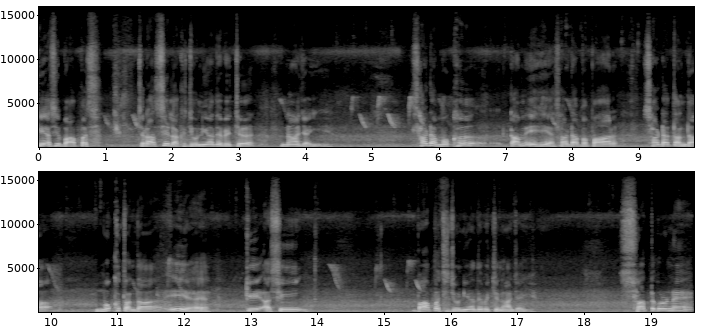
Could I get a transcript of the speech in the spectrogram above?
ਕਿ ਅਸੀਂ ਵਾਪਸ 84 ਲੱਖ ਜੂਨੀਆਂ ਦੇ ਵਿੱਚ ਨਾ ਜਾਈਏ। ਸਾਡਾ ਮੁੱਖ ਕੰਮ ਇਹ ਹੈ, ਸਾਡਾ ਵਪਾਰ, ਸਾਡਾ ਧੰਦਾ, ਮੁੱਖ ਧੰਦਾ ਇਹ ਹੈ ਕਿ ਅਸੀਂ ਵਾਪਸ ਜੁਨੀਆਂ ਦੇ ਵਿੱਚ ਨਾ ਜਾਈਏ। ਸਤਿਗੁਰੂ ਨੇ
